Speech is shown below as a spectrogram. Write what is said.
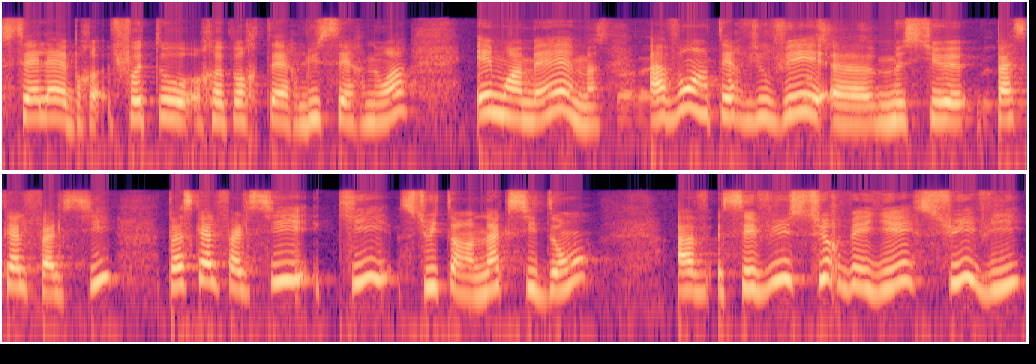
célèbre photo-reporter lucernois, et moi-même avons interviewé euh, M. Pascal Falsi. Pascal Falsi qui, suite à un accident, s'est vu surveillé, suivi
